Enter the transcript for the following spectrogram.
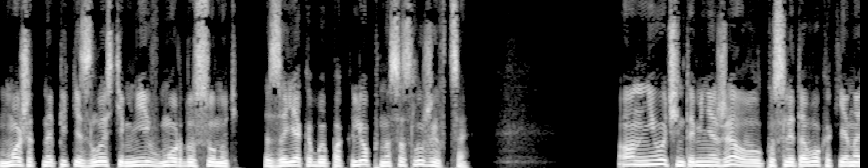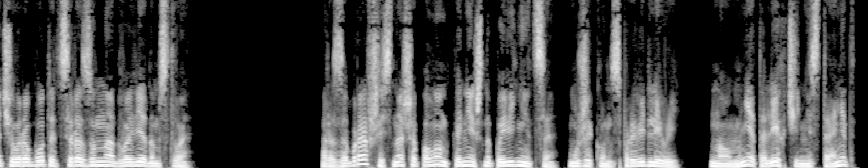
может на пике злости мне и в морду сунуть за якобы поклеп на сослуживца. Он не очень-то меня жаловал после того, как я начал работать сразу на два ведомства. Разобравшись, наш Аполлон, конечно, повинится, мужик он справедливый, но мне-то легче не станет.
